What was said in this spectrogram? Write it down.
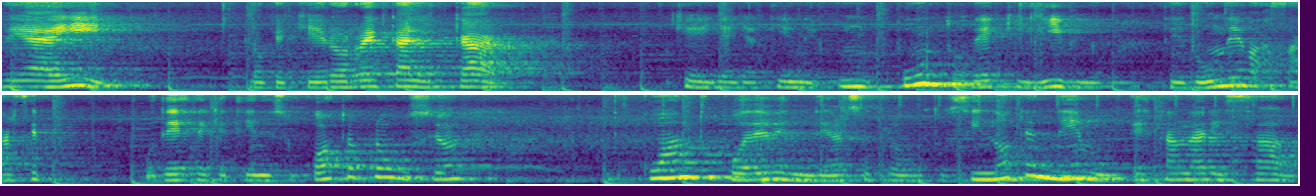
De ahí, lo que quiero recalcar, que ella ya tiene un punto de equilibrio de dónde basarse desde que tiene su costo de producción, cuánto puede vender su producto. Si no tenemos estandarizado,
